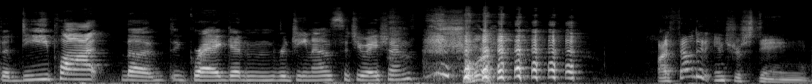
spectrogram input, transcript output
the D plot, the, the Greg and Regina's situation? Sure. I found it interesting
